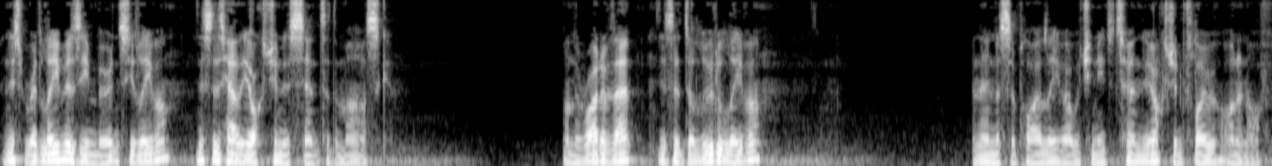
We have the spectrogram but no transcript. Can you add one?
and this red lever is the emergency lever. This is how the oxygen is sent to the mask. On the right of that is a diluter lever, and then a supply lever, which you need to turn the oxygen flow on and off.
